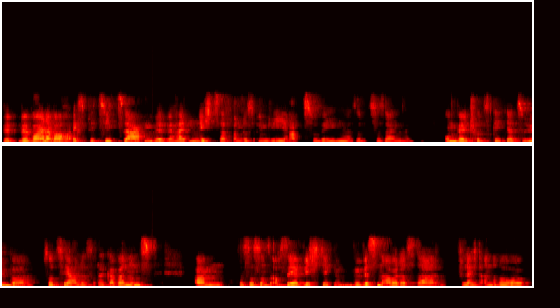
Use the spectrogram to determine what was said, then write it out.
wir, wir wollen aber auch explizit sagen, wir, wir halten nichts davon, das irgendwie abzuwägen. Also zu sagen, Umweltschutz geht jetzt über Soziales oder Governance. Ähm, das ist uns auch sehr wichtig. Wir wissen aber, dass da vielleicht andere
